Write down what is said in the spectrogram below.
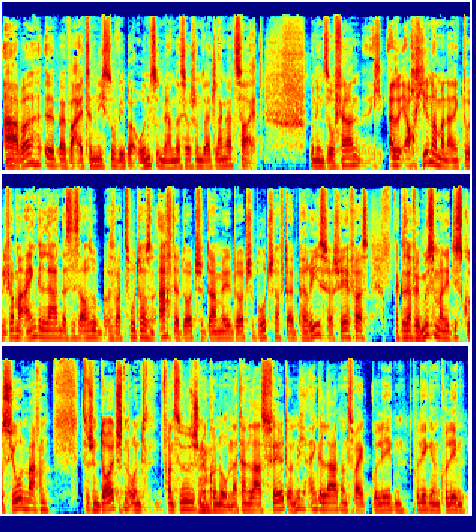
aber äh, bei weitem nicht so wie bei uns und wir haben das ja schon seit langer Zeit. Und insofern, ich, also auch hier nochmal eine Anekdote. Ich war mal eingeladen, das ist auch so, das war 2008, der deutsche, damalige deutsche Botschafter in Paris, Herr Schäfers, hat gesagt, wir müssen mal eine Diskussion machen zwischen deutschen und französischen mhm. Ökonomen. Hat dann Lars Feld und mich eingeladen und zwei Kollegen, Kolleginnen und Kollegen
